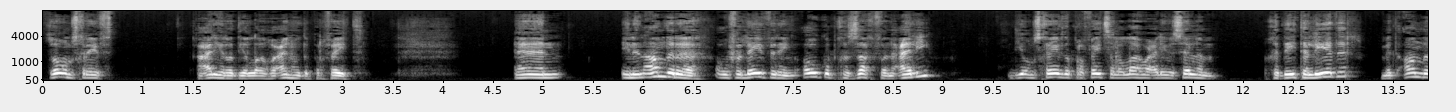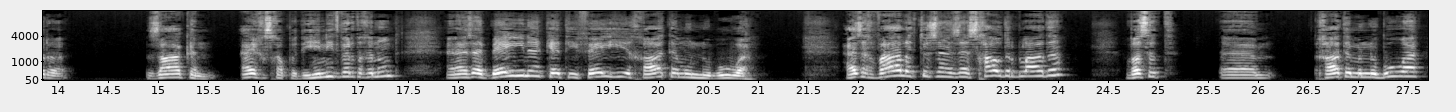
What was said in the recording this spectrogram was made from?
Zo omschreef Ali radiallahu anhu de profeet. En in een andere overlevering, ook op gezag van Ali, die omschreef de profeet sallallahu alayhi wasallam gedetailleerder met andere zaken, eigenschappen die hier niet werden genoemd. En hij zei, khatamun nubuwa. Hij zegt, waarlijk tussen zijn schouderbladen was het um, nubuwa,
